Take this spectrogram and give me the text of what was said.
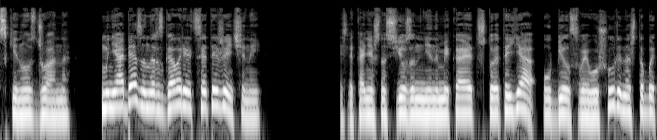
скинулась Джоанна. Мы не обязаны разговаривать с этой женщиной. Если, конечно, Сьюзен не намекает, что это я убил своего Шурина, чтобы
